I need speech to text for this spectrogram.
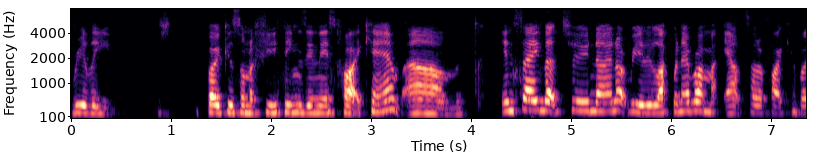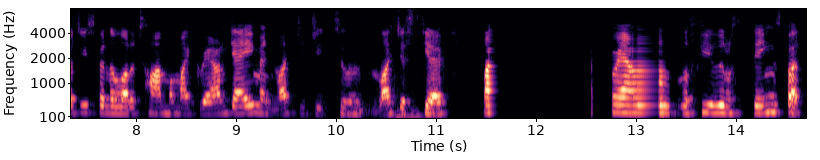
really focus on a few things in this fight camp. Um, in saying that too, no, not really. Like whenever I'm outside of fight camp, I do spend a lot of time on my ground game and like jujitsu and like just mm-hmm. you know my around a few little things. But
